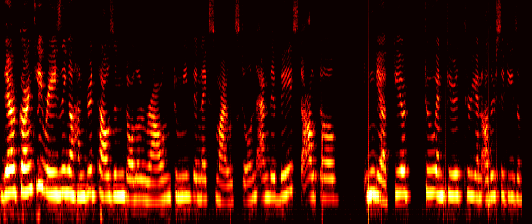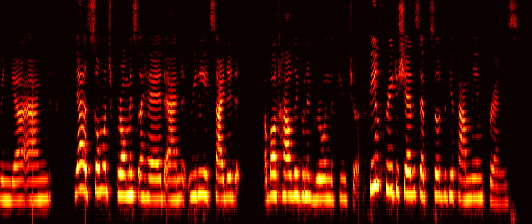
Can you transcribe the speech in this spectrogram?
they are currently raising a hundred thousand dollar round to meet their next milestone, and they're based out of India, tier two and tier three, and other cities of India. And yeah, so much promise ahead, and really excited about how they're gonna grow in the future. Feel free to share this episode with your family and friends.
